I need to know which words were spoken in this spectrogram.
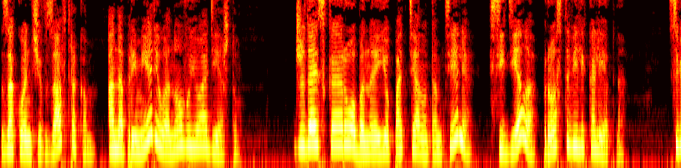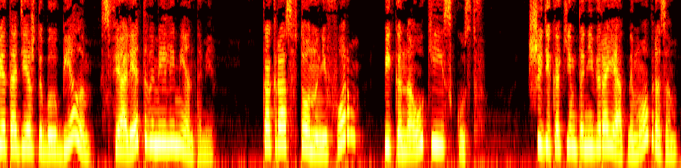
Закончив завтраком, она примерила новую одежду. Джедайская роба на ее подтянутом теле сидела просто великолепно. Цвет одежды был белым с фиолетовыми элементами. Как раз в тон униформ пика науки и искусств. Шиди каким-то невероятным образом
